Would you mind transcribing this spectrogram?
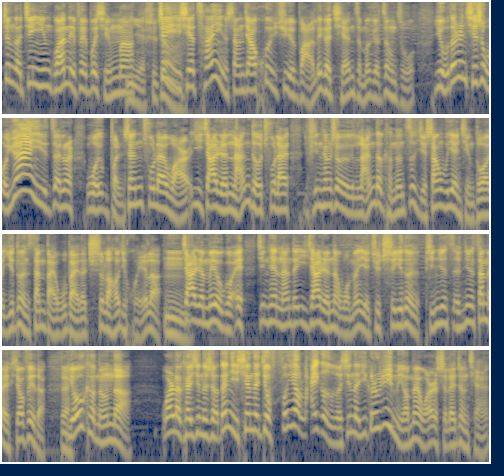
挣个经营管理费不行吗？也是这些餐饮商家会去把那个钱怎么给挣足？有的人其实我愿意在那儿，我本身出来玩儿，一家人难得出来，平常时候难得可能自己商务宴请多，一顿三百五百的吃了好几回了。嗯，家人没有过，哎，今天难得一家人呢，我们也去吃一顿，平均人均三百消费的，有可能的。玩的开心的时候，但你现在就非要拿一个恶心的一根玉米要卖我二十来挣钱，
